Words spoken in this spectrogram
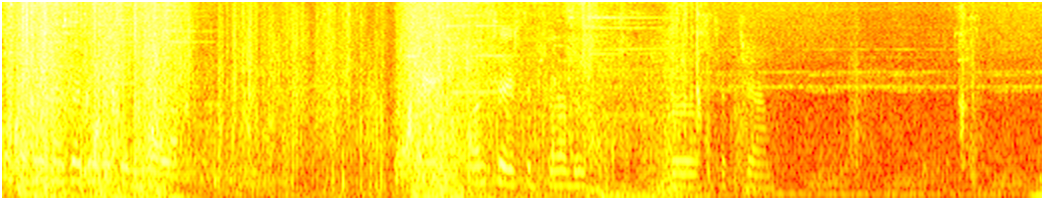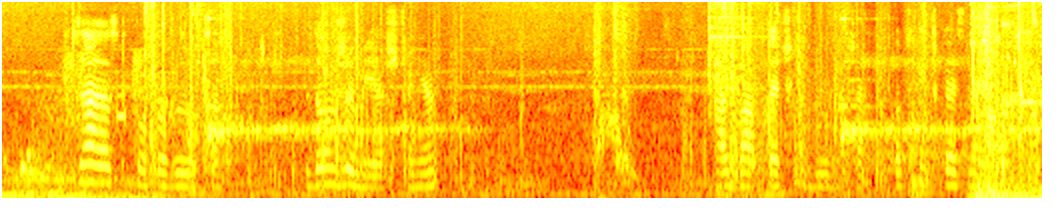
co sobie na za dużo pozwala. On co jeszcze przeładł. Chciałem. Zaraz po to wrócę. Zdążymy jeszcze, nie? Albo apteczki wrócę. Kotwiczka jest najważniejsza.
